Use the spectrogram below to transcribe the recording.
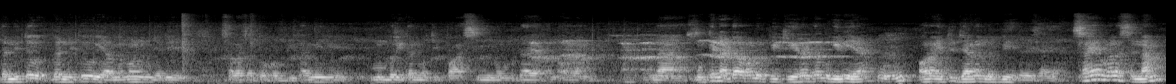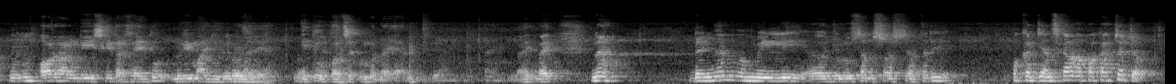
Dan itu dan itu ya memang menjadi salah satu hobi kami memberikan motivasi, memberdayakan orang. Nah, mungkin ada orang berpikiran kan begini ya, Mm-mm. orang itu jangan lebih dari saya. Saya malah senang Mm-mm. orang di sekitar saya itu lebih maju dari saya. Luar Itu konsep pemberdayaan. Baik, baik. Nah, dengan memilih eh, jurusan sosial tadi, pekerjaan sekarang apakah cocok?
